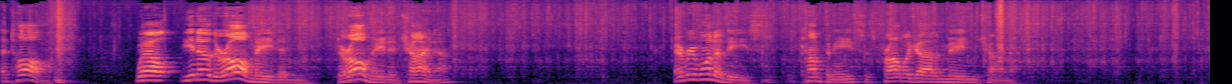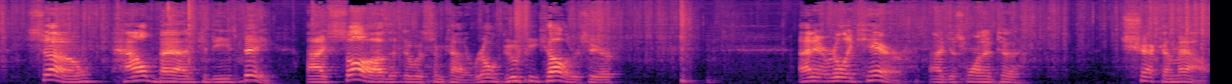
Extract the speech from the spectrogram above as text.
at all. Well, you know, they're all made in they're all made in China. Every one of these companies has probably got them made in China. So, how bad could these be? I saw that there was some kind of real goofy colors here. I didn't really care. I just wanted to check them out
